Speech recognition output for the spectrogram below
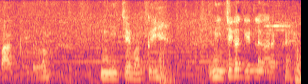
भाग गई दोनों। नीचे भाग गई नीचे का गेट लगा रखा है।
